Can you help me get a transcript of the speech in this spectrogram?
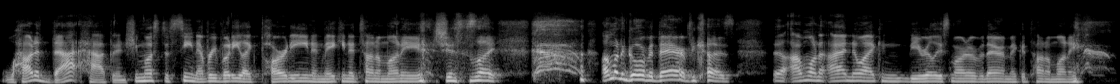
well, how did that happen? She must have seen everybody like partying and making a ton of money. She's like, I'm gonna go over there because uh, I want to. I know I can be really smart over there and make a ton of money.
